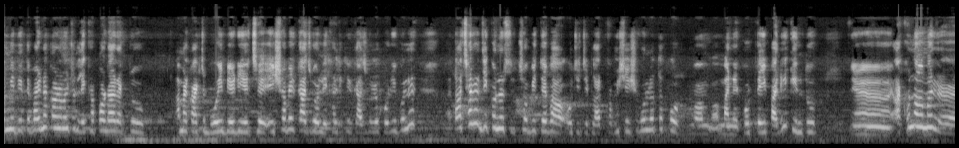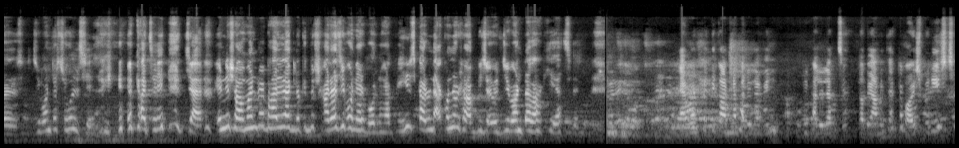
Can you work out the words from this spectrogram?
আমি দিতে পারি না। কারণ আমার একটু লেখাপড়ার একটু, আমার কয়েকটা বই বেরিয়েছে, এইসবের কাজগুলো, লেখালেখির কাজগুলো করি বলে। তাছাড়া যে কোনো ছবিতে বা ওটিটি প্ল্যাটফর্মে সেই সেগুলো তো মানে করতেই পারি। কিন্তু এখনও আমার জীবনটা চলছে। কাছে এমনি সম্মানভাবে ভালো লাগল কিন্তু সারা জীবনের বলুন না প্লিজ কারণ এখনও সব জীবনটা বাকি আছে। অ্যাওয়ার্ড পেতে কার না ভালো লাগে? খুবই ভালো লাগছে। তবে আমি তো একটা বয়স পেরিয়ে এসেছি।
